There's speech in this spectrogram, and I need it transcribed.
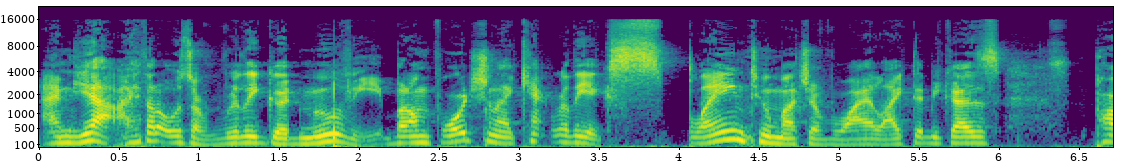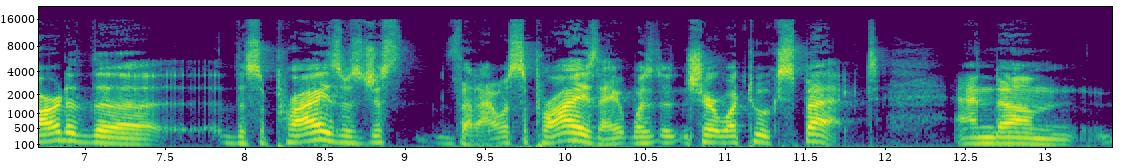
And yeah, I thought it was a really good movie. But unfortunately, I can't really explain too much of why I liked it because part of the the surprise was just that I was surprised. I wasn't sure what to expect, and um,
